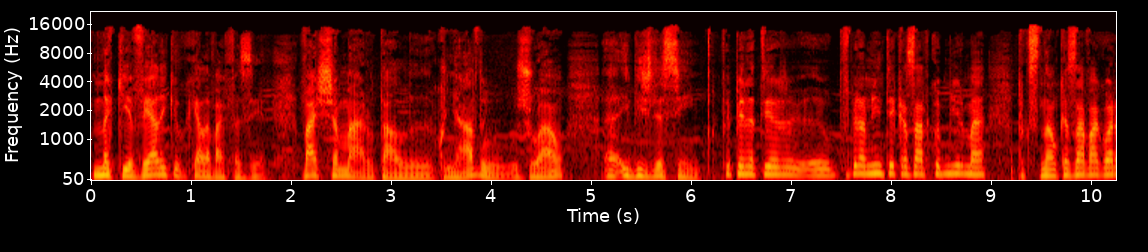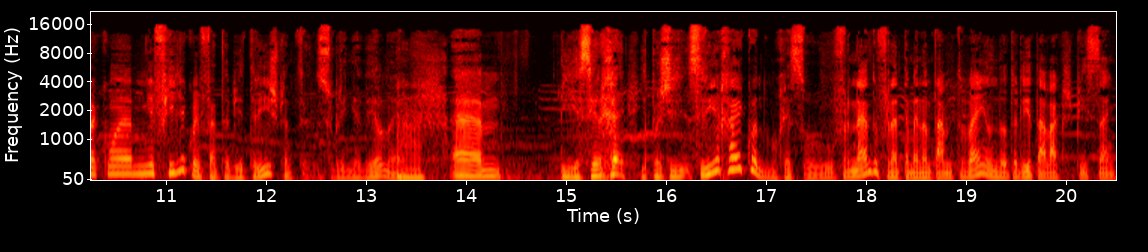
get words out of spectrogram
maquiavélica, o que ela vai fazer? Vai chamar o tal eh, cunhado, o João, e diz-lhe assim: foi pena ter, eh, foi pena a menina ter casado com a minha irmã, porque senão casava agora com a minha filha, com a infanta Beatriz, portanto, sobrinha dele, não é? Ahm, Ia ser rei. E depois seria rei quando morresse o Fernando. O Fernando também não está muito bem. No outro dia estava a cuspir sangue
